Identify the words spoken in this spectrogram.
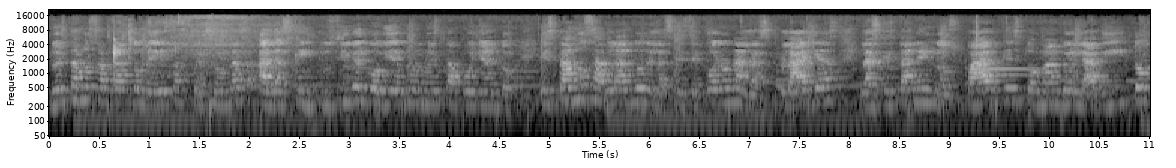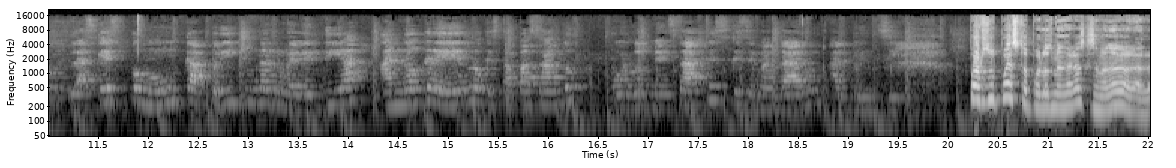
no estamos hablando de esas personas a las que inclusive el gobierno no está apoyando. Estamos hablando de las que se fueron a las playas, las que están en los parques tomando heladito, las que es como un capricho, una rebeldía a no creer lo que está pasando por los mensajes que se mandaron al principio. Por supuesto, por los mensajes que se mandaron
